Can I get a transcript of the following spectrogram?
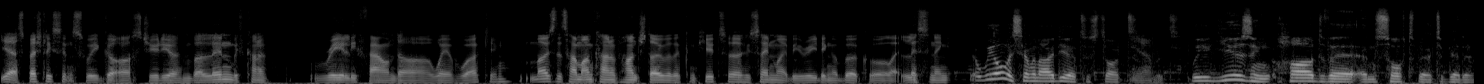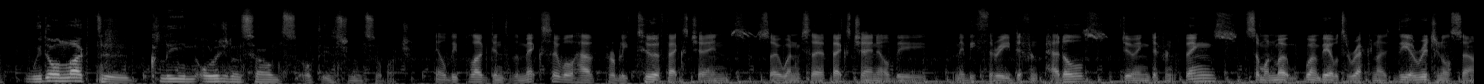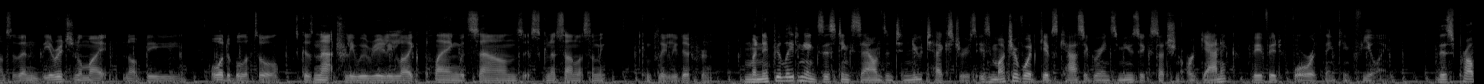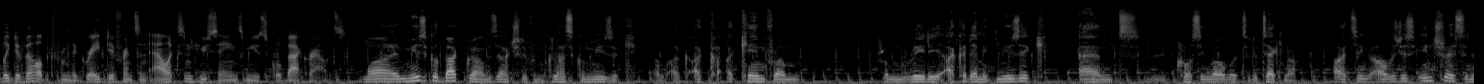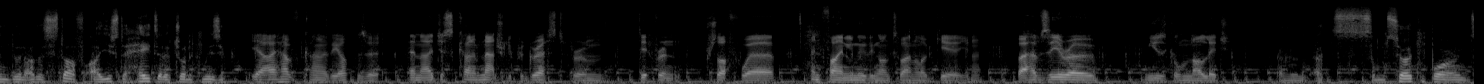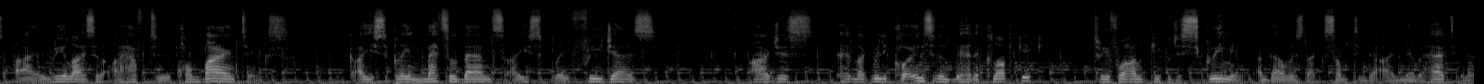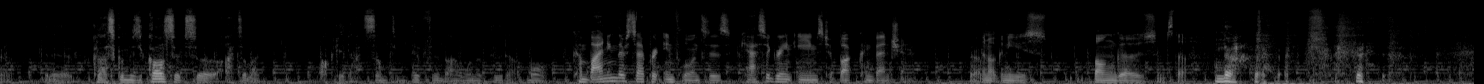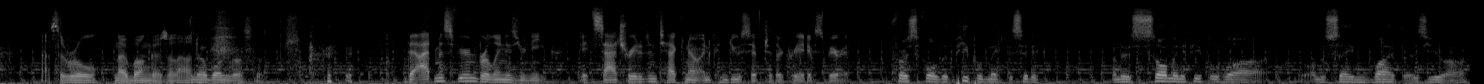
Yeah, especially since we got our studio in Berlin, we've kind of really found our way of working. Most of the time, I'm kind of hunched over the computer. Hüseyin might be reading a book or like listening. We always have an idea to start Yeah. with. We're using hardware and software together. We don't like the clean original sounds of the instruments so much. It'll be plugged into the mixer. We'll have probably two effects chains. So when we say effects chain, it'll be maybe three different pedals doing different things. Someone mo- won't be able to recognize the original sound. So then the original might not be audible at all. It's because naturally we really like playing with sounds. It's going to sound like something completely different. Manipulating existing sounds into new textures is much of what gives Cassegrain's music such an organic, vivid, forward thinking feeling. This probably developed from the great difference in Alex and Hüseyin's musical backgrounds. My musical background is actually from classical music. Um, I, I I came from from really academic music and crossing over to the techno. I think I was just interested in doing other stuff. I used to hate electronic music. Yeah, I have kind of the opposite. And I just kind of naturally progressed from different software and finally moving on to analog gear, you know. But I have zero musical knowledge. And at some certain point, I realized that I have to combine things. I used to play in metal bands. I used to play free jazz. I just had like really coincidentally had a club gig, three four hundred people just screaming, and that was like something that I never had in a in a classical music concert. So I thought like, okay, that's something different. I want to do that more. Combining their separate influences, Cassegrain aims to buck convention. We're not going to use bongos and stuff. No, That's the rule. No bongos allowed. no bongos. no. The atmosphere in Berlin is unique. It's saturated in techno and conducive to their creative spirit. First of all, the people make the city, and there's so many people who are on the same vibe as you are.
